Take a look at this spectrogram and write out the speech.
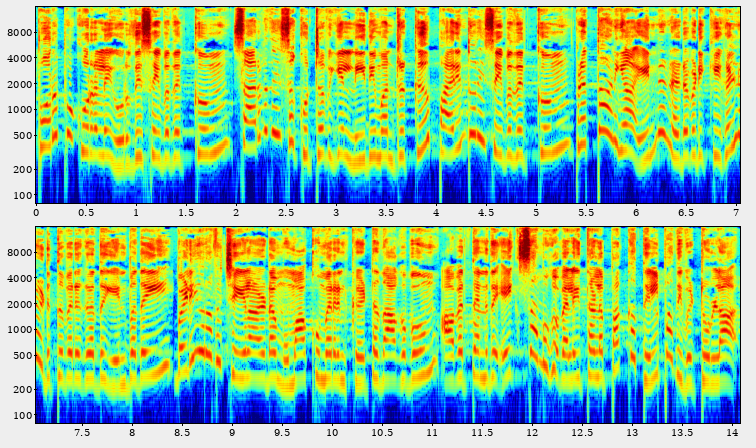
பொறுப்பு குரலை உறுதி செய்வதற்கும் சர்வதேச குற்றவியல் நீதிமன்றுக்கு பரிந்துரை செய்வதற்கும் பிரித்தானியா என்ன நடவடிக்கைகள் எடுத்து வருகிறது என்பதை வெளியுறவு செயலாளரிடம் உமா குமரன் கேட்டதாகவும் அவர் தனது எக்ஸ் சமூக வலைதள பக்கத்தில் பதிவிட்டுள்ளார்.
